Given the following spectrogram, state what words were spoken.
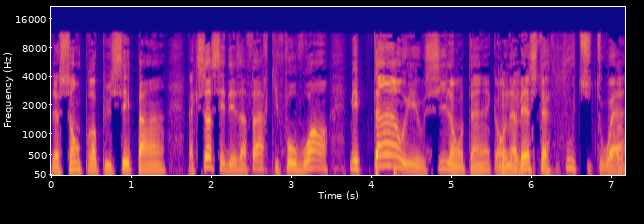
Le son propulsé par. Fait que ça, c'est des affaires qu'il faut voir. Mais tant et aussi longtemps qu'on avait ce foutu toit,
